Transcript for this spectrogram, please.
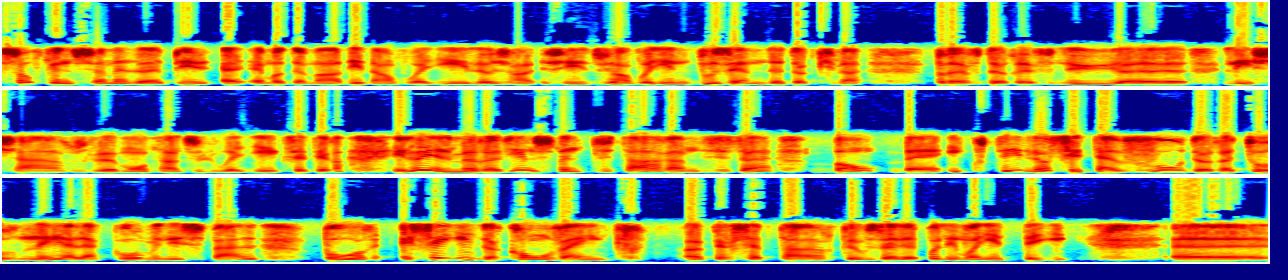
Sauf qu'une semaine, euh, puis elle, m'a demandé d'envoyer, là, j'ai dû envoyer une douzaine de documents, preuves de revenus, euh, les charges, le montant du loyer, etc. Et là, elle me revient une semaine plus tard en me disant bon ben écoutez là c'est à vous de retourner à la cour municipale pour essayer de convaincre un percepteur que vous n'avez pas les moyens de payer. Euh,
